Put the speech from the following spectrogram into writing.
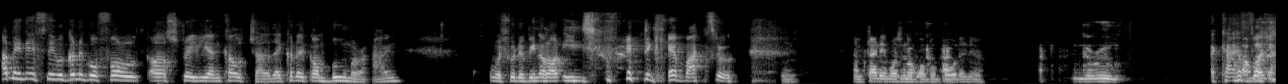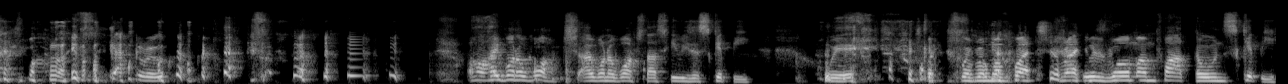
I mean, if they were going to go full Australian culture, they could have gone boomerang, which would have been a lot easier for him to get back through. I'm glad it wasn't a wobble board anyway. A kangaroo. A kind Oh, of like, kangaroo. oh, I want to watch. I want to watch that series of Skippy. Where With Romain Poite, right? it was Roman Pato and Skippy.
